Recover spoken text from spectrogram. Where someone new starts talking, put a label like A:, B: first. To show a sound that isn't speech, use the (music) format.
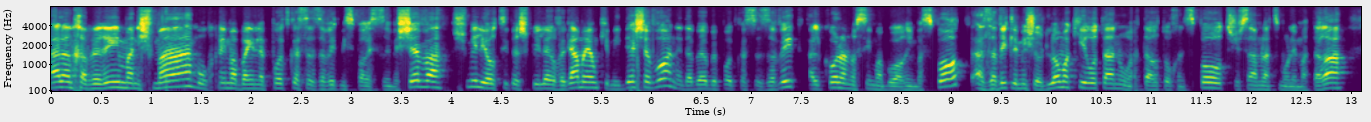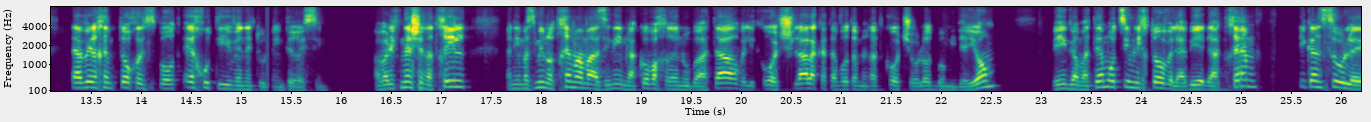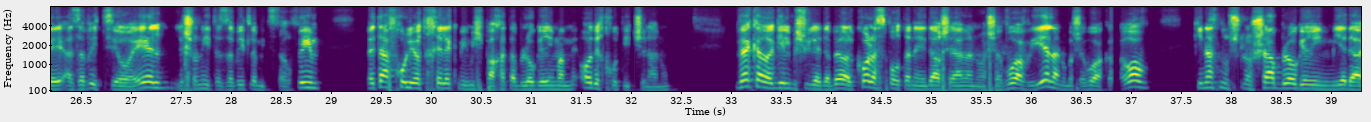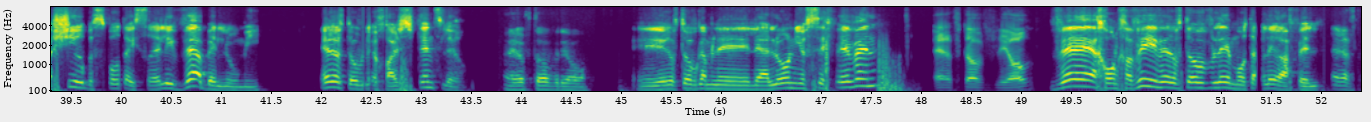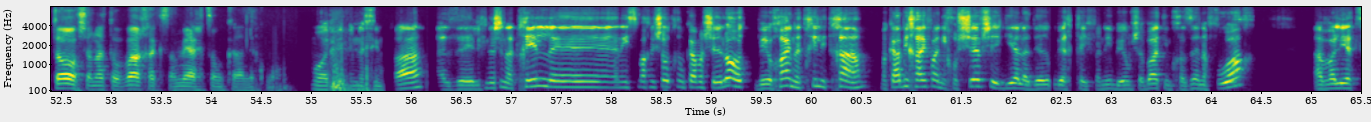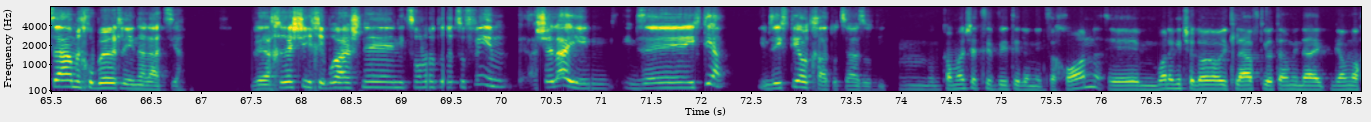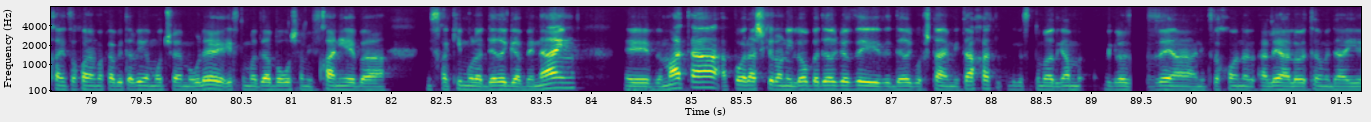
A: אהלן חברים, מה נשמע? ברוכים הבאים לפודקאסט הזווית מספר 27. שמי ליאור ציפר שפילר, וגם היום כמדי שבוע נדבר בפודקאסט הזווית על כל הנושאים הבוערים בספורט. הזווית למי שעוד לא מכיר אותנו, הוא אתר תוכן ספורט ששם לעצמו למטרה להביא לכם תוכן ספורט איכותי ונטול אינטרסים. אבל לפני שנתחיל, אני מזמין אתכם המאזינים לעקוב אחרינו באתר ולקרוא את שלל הכתבות המרתקות שעולות בו מדי יום. ואם גם אתם רוצים לכתוב ולהביע את דעתכם, תיכנסו לזווית co.il, לשונית הזווית למצטרפים, ותהפכו להיות חלק ממשפחת הבלוגרים המאוד איכותית שלנו. וכרגיל בשביל לדבר על כל הספורט הנהדר שהיה לנו השבוע ויהיה לנו בשבוע הקרוב, כינסנו שלושה בלוגרים עם ידע עשיר בספורט הישראלי והבינלאומי. ערב טוב ליוחאי שטנצלר.
B: ערב טוב ליאור.
A: ערב טוב גם לאלון יוסף אבן.
C: ערב טוב ליאור.
A: ואחרון חביב, ערב טוב למוטה לרפל.
D: ערב טוב, שנה טובה, חג שמח, צום קל לכולם.
A: מועדים לשמחה. אז uh, לפני שנתחיל, uh, אני אשמח לשאול אתכם כמה שאלות. ויוחאי, נתחיל איתך. מכבי חיפה, אני חושב שהגיע לדרבי החיפני ביום שבת עם חזה נפוח, אבל יצאה מחוברת לאינהלציה. ואחרי שהיא חיברה שני ניצחונות רצופים, השאלה היא אם, אם זה הפתיע. אם זה הפתיע אותך התוצאה הזאת.
B: כמובן שציפיתי לניצחון, בוא נגיד שלא התלהבתי יותר מדי, גם לא אחרי הניצחון על מכבי תל אביב, למרות שהיה מעולה, זאת אומרת, היה ברור שהמבחן יהיה במשחקים מול הדרג הביניים. ומטה, הפועל אשקלון היא לא בדרג הזה, היא זה דרג או שתיים מתחת, זאת אומרת גם בגלל זה הניצחון עליה לא יותר מדי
